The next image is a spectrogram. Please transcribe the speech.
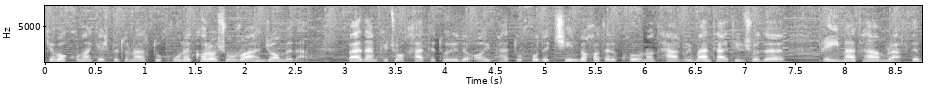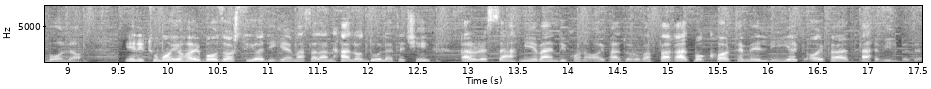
که با کمکش بتونن از تو خونه کاراشون رو انجام بدن. بعدم که چون خط تولید آیپد تو خود چین به خاطر کرونا تقریبا تعطیل شده قیمت هم رفته بالا. یعنی تو مایه های بازار سیا دیگه. مثلا الان دولت چین قرار سهمیه بندی کنه آیپد رو و فقط با کارت ملی یک آیپد تحویل بده.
